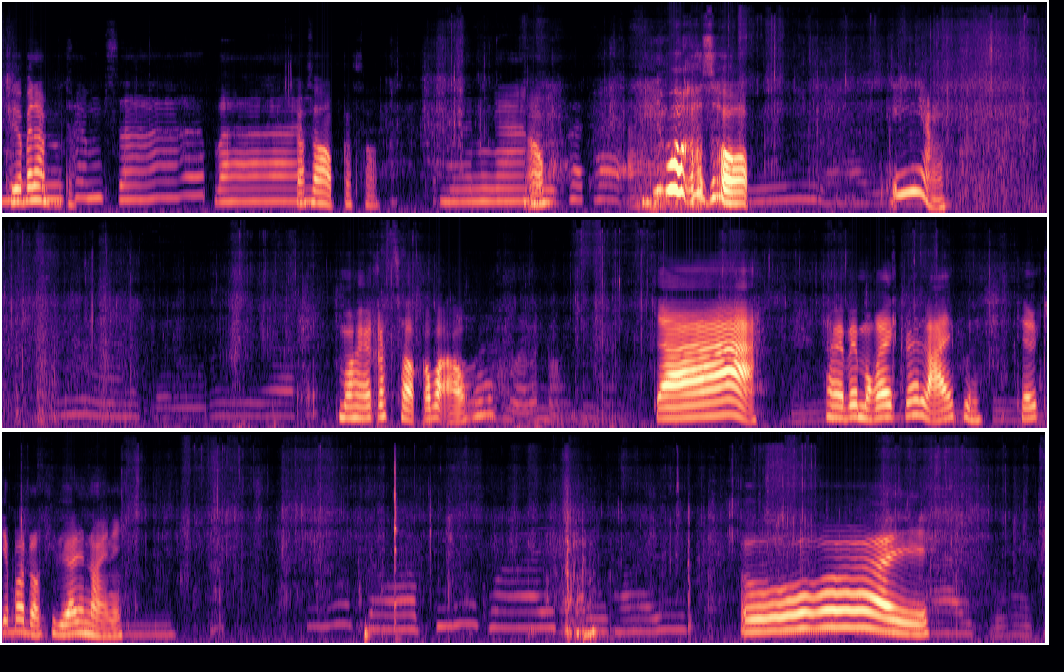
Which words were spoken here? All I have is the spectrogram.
เชื่อไปนำเหมืคำสาบานกระสอบกระสอบเหมือนงานเอ้าพระธาตุพี่ว่ากระสอบอีหยังมองให้กระสอบก็บ่เอาเอาหน่อยมันหน่อยหนึ่งจ้าทำไมไปหมอกได้หลายๆพุ่นเดี๋ยวเก็บเอาดอกที่เหลือหน่อยนี่ดอกทิ้งควายคนไทยโอ้ย ชายกรุงเท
